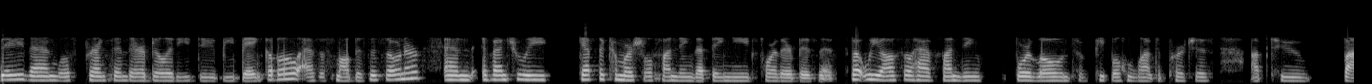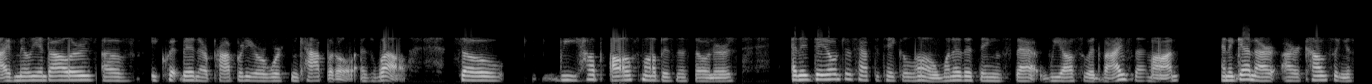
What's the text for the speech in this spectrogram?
they then will strengthen their ability to be bankable as a small business owner and eventually get the commercial funding that they need for their business. But we also have funding for loans of people who want to purchase up to $5 million of equipment or property or working capital as well. So we help all small business owners, and they don't just have to take a loan. One of the things that we also advise them on, and again, our, our counseling is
